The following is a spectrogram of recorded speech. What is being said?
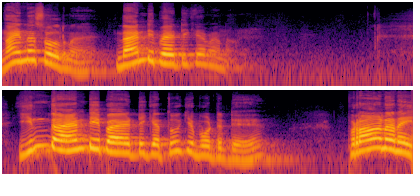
நான் என்ன சொல்கிறேன் இந்த ஆன்டிபயோட்டிக்கே வேணாம். இந்த ஆன்டிபயோட்டிக்கை தூக்கி போட்டுட்டு பிராணனை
